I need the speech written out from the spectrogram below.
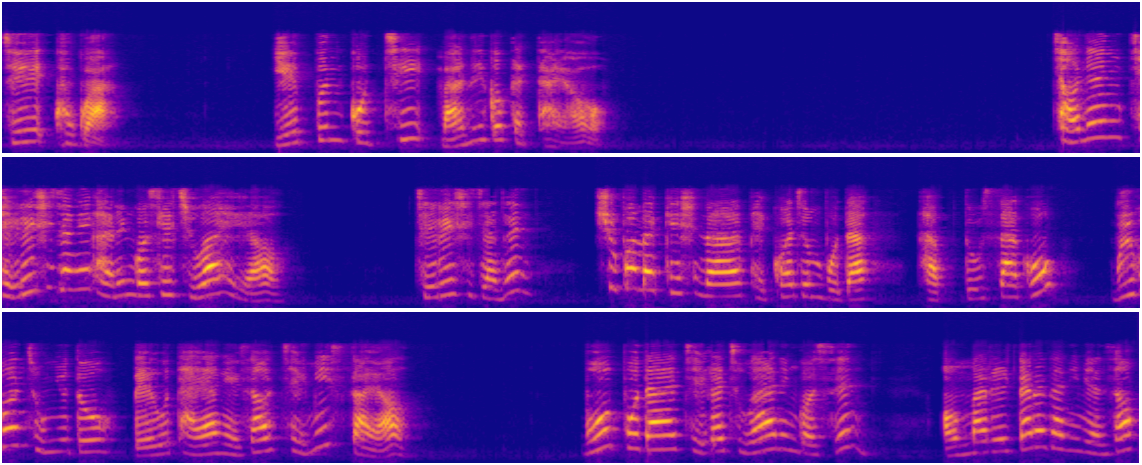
제9과 예쁜 꽃이 많을 것 같아요. 저는 재래시장에 가는 것을 좋아해요. 재래시장은 슈퍼마켓이나 백화점보다 값도 싸고 물건 종류도 매우 다양해서 재미있어요. 무엇보다 제가 좋아하는 것은 엄마를 따라다니면서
